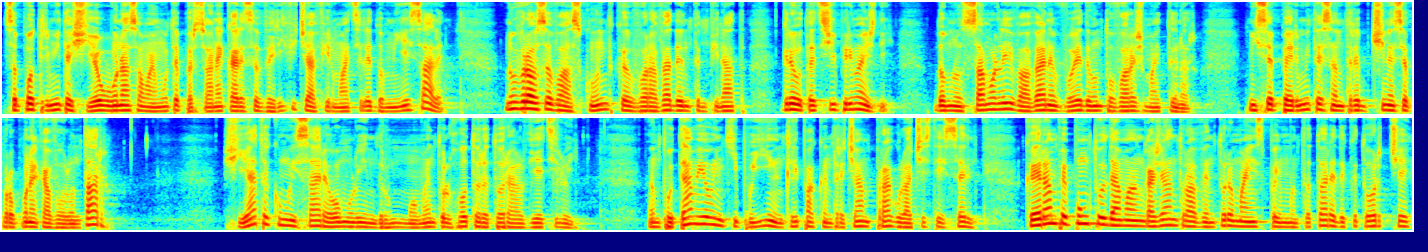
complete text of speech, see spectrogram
să pot trimite și eu una sau mai multe persoane care să verifice afirmațiile domniei sale. Nu vreau să vă ascund că vor avea de întâmpinat greutăți și primejdii. Domnul Summerlee va avea nevoie de un tovarăș mai tânăr. Mi se permite să întreb cine se propune ca voluntar? Și iată cum îi sare omului în drum momentul hotărător al vieții lui. Îmi puteam eu închipui în clipa când treceam pragul acestei săli că eram pe punctul de a mă angaja într-o aventură mai înspăimântătoare decât orice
